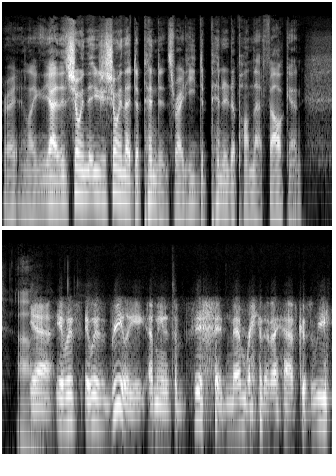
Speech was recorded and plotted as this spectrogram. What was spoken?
right? And like, yeah, it's showing that he's showing that dependence, right? He depended upon that falcon. Um, yeah, it was it was really. I mean, it's a vivid memory that I have because we.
